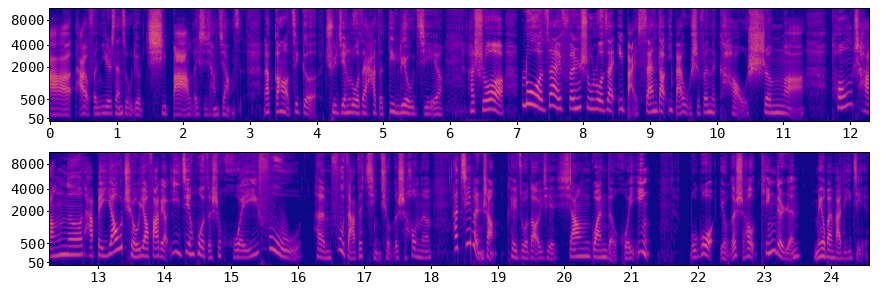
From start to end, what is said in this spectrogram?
它它有分一二三四五六七八，类似像这样子。那刚好这个区间落在它的第六阶啊。他说，落在分数落在一百三到一百五十分的考生啊，通常呢，他被要求要发表意见或者是回复很复杂的请求的时候呢，他基本上可以做到一些相关的回应。不过，有的时候听的人没有办法理解，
